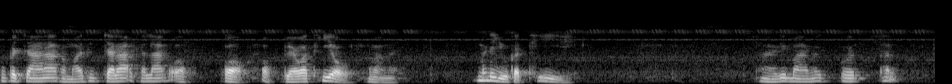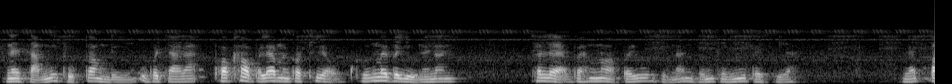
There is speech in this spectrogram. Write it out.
อุปจาระก็หมายถึงจระจระออกออกออกแปลว่าเที่ยวว่าไงไม่ได้อยู่กับที่ อธิบายไว้ท่านในสามนี้ถูกต้องดี อุปจาระพอเข้าไปแล้วมันก็เที่ยว คือไม่ไปอยู่ในนั้นฉลบไปข้างนอกไปรู้สิ่งนั้นเห็นสิ่งนี้ไปเสีย แล้วไป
